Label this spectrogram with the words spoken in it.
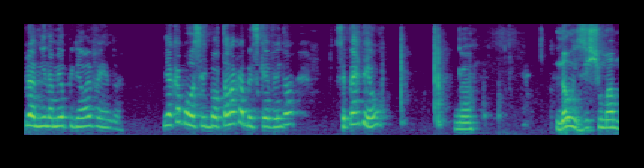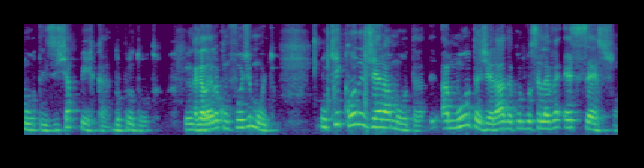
para mim, na minha opinião, é venda. E acabou, você botar na cabeça que é venda, você perdeu. Né? Não existe uma multa, existe a perca do produto. A Exato. galera confunde muito. O que quando gera a multa? A multa é gerada quando você leva excesso.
